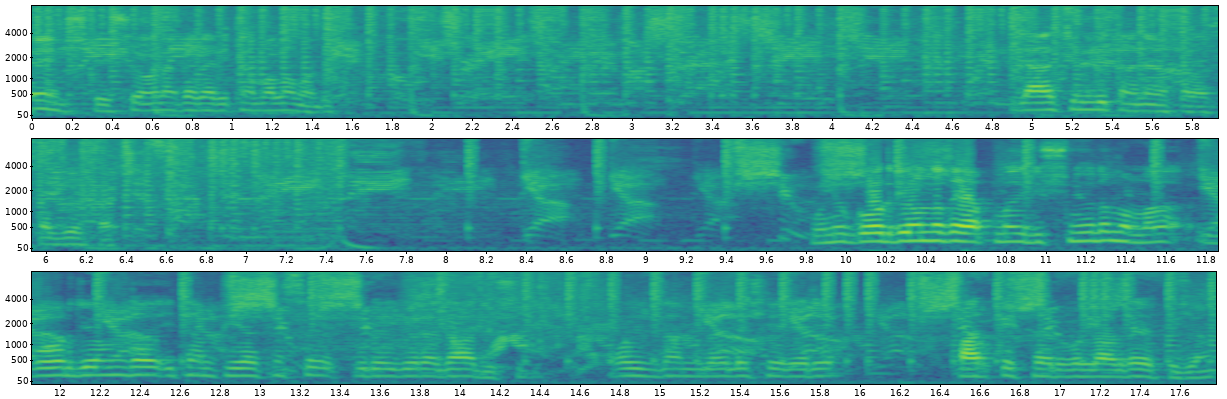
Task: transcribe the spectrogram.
Evet işte şu ana kadar item alamadık. Lakin bir tane yakalasak yeter. Bunu Gordion'da da yapmayı düşünüyordum ama Gordion'da item piyasası buraya göre daha düşük. O yüzden böyle şeyleri farklı serverlarda yapacağım.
